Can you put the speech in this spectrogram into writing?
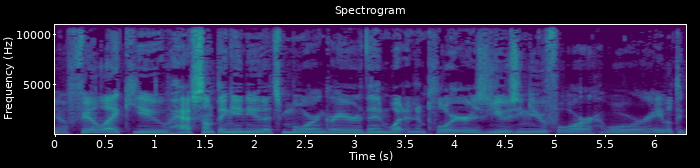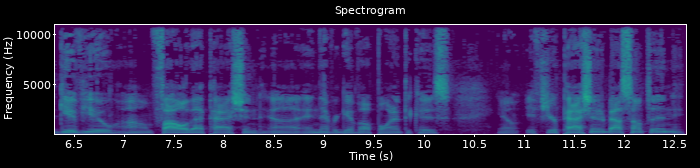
you know feel like you have something in you that's more and greater than what an employer is using you for or able to give you, um, follow that passion uh, and never give up on it because you know if you're passionate about something,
